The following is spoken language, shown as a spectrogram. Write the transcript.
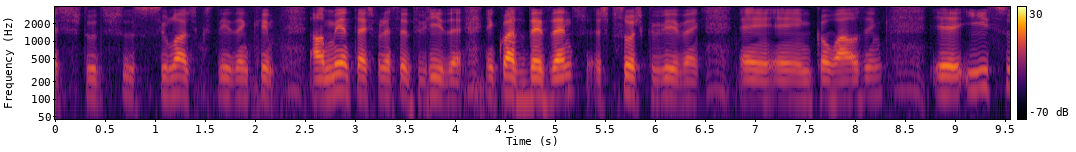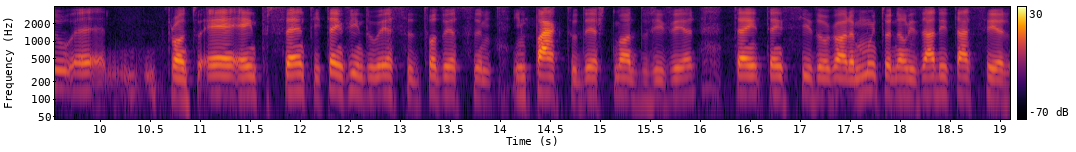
estudos sociológicos dizem que aumenta a esperança de vida em quase 10 anos, as pessoas que vivem em, em co-housing. Eh, e isso, eh, pronto, é, é, interessante e tem vindo esse, todo esse impacto deste modo de viver tem, tem sido agora muito analisado e está a ser,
